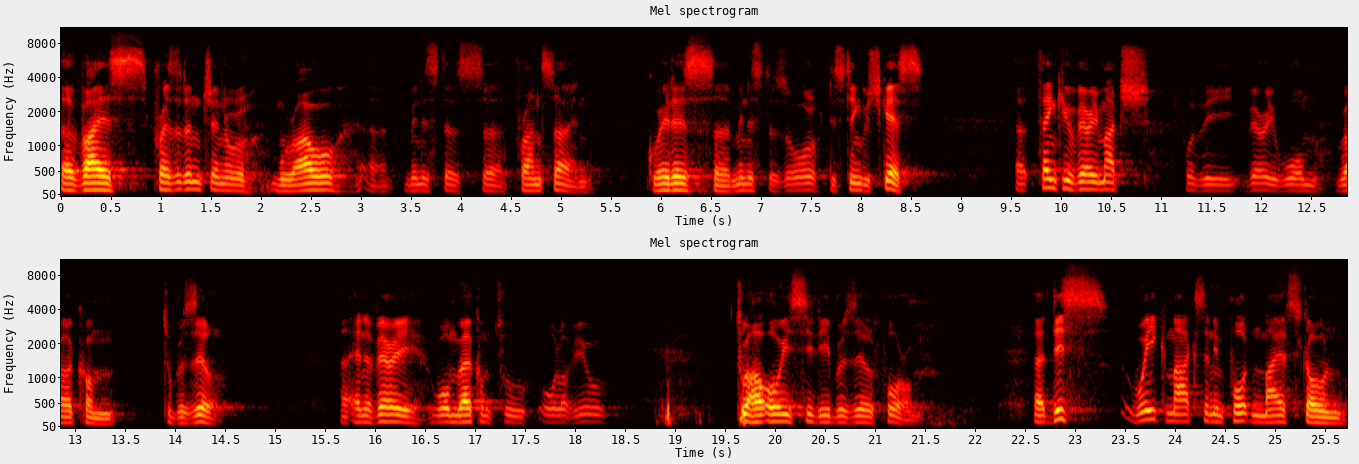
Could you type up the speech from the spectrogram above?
uh, Vice President General Murao, uh, Ministers uh, Franza and Guedes, uh, Zoll, distinguished guests. Uh, thank you very much for the very warm welcome to Brazil. Uh, and a very warm welcome to all of you to our OECD Brazil Forum. Uh, this week marks an important milestone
